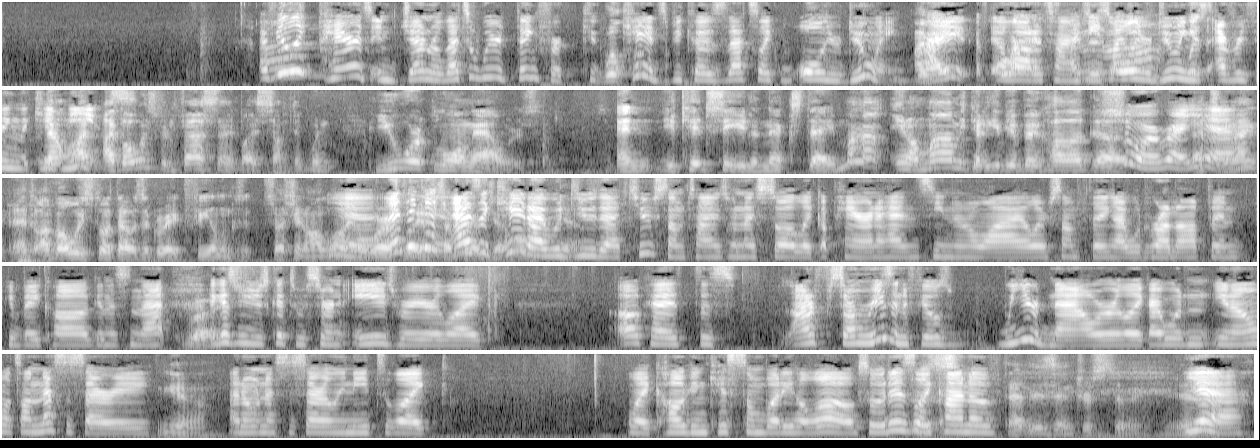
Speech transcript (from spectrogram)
I feel like parents in general. That's a weird thing for ki- Well- kids because that's like all you're doing, I- right? A lot of course. I times, mean, is all you're doing was- is everything the kid now, needs. I, I've always been fascinated by something when you work long hours. And your kids see you the next day, mom. You know, mommy, did give you a big hug? Uh, Sure, right, yeah. I, I've always thought that was a great feeling, especially in our line Yeah, of and work. I think that as a kid. I would Yeah. do that too. Sometimes when I saw like a parent I hadn't seen in a while or something, I would run up and give a big hug and this and that. I guess you just get to a certain age where you're like, okay, this. I for some reason, it feels weird now, or like I wouldn't, you know, it's unnecessary. Yeah. I don't necessarily need to like, like hug and kiss somebody hello. So it is like kind of That is interesting. yeah.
